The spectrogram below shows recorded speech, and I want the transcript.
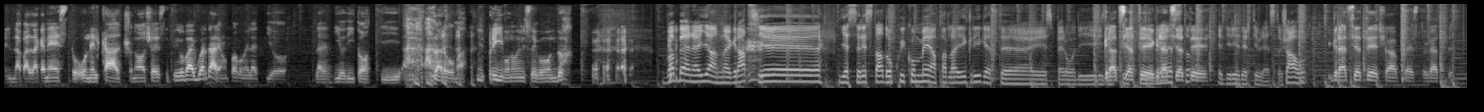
nella pallacanestro o nel calcio no? cioè se ti lo vai a guardare è un po' come l'addio, l'addio di Totti alla Roma il primo non il secondo Va bene, Ian, grazie di essere stato qui con me a parlare di cricket e spero di Grazie a te, grazie a te. E di rivederti presto. Ciao. Grazie a te, ciao, a presto, grazie.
